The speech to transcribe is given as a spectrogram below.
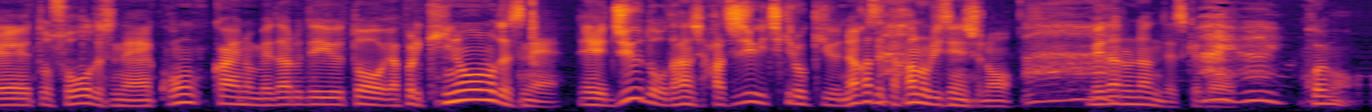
えー、とそうですね今回のメダルでいうとやっぱり昨日のですね、えー柔道男子81キロ級永瀬貴則選手の メダルなんですけど、はいはい。これも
